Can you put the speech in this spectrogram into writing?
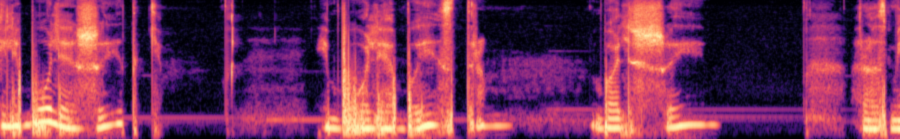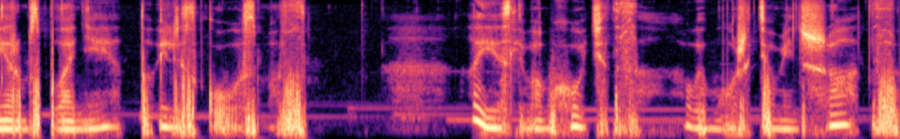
или более жидким и более быстрым, большим, размером с планету или с космос. А если вам хочется, вы можете уменьшаться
